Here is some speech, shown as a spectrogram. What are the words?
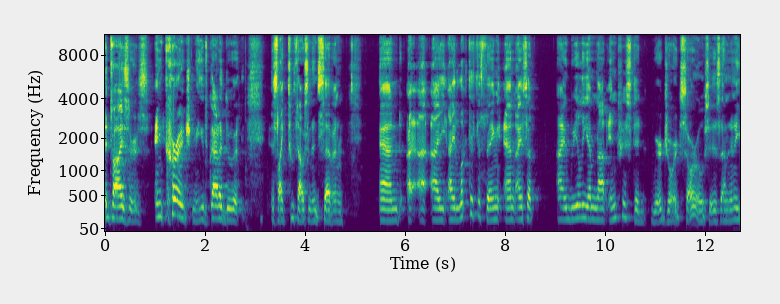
advisors encouraged me. You've got to do it. It's like 2007, and I, I, I looked at the thing and I said, I really am not interested where George Soros is on any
